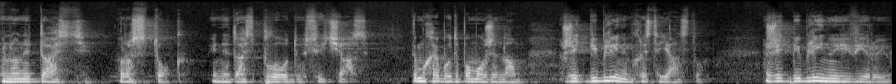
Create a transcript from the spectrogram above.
Воно не дасть росток і не дасть плоду у свій час. Тому хай Бог допоможе нам жити біблійним християнством, жити біблійною вірою.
